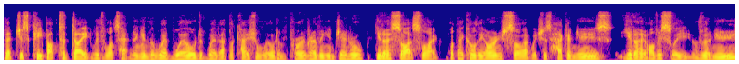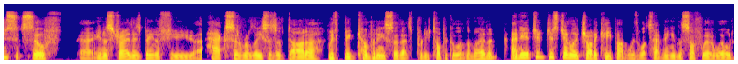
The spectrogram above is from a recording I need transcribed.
that just keep up to date with what's happening in the web world, web application world, and programming in general. You know, sites like what they call the Orange site, which is Hacker News, you know, obviously the news itself uh, in Australia, there's been a few uh, hacks and releases of data with big companies, so that's pretty topical at the moment. And yeah, j- just generally try to keep up with what's happening in the software world.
